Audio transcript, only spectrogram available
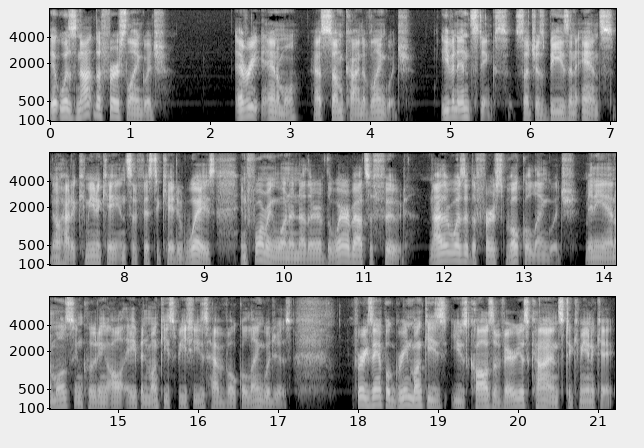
It was not the first language. Every animal has some kind of language. Even instincts, such as bees and ants, know how to communicate in sophisticated ways, informing one another of the whereabouts of food, Neither was it the first vocal language. Many animals, including all ape and monkey species, have vocal languages. For example, green monkeys use calls of various kinds to communicate.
